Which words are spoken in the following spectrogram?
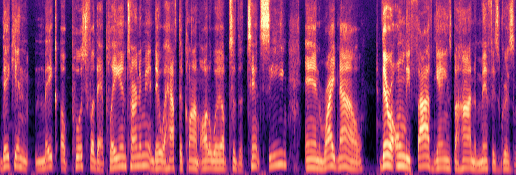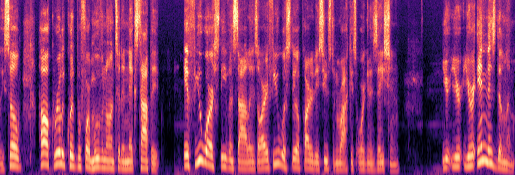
they can make a push for that play-in tournament. They will have to climb all the way up to the 10th seed. And right now, there are only five games behind the Memphis Grizzlies. So, Hawk, really quick before moving on to the next topic, if you were Stephen Silas or if you were still part of this Houston Rockets organization, you're you're you're in this dilemma.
